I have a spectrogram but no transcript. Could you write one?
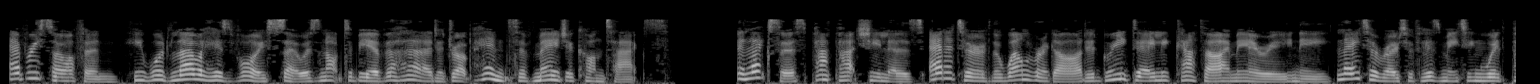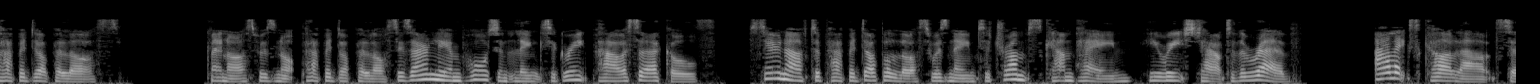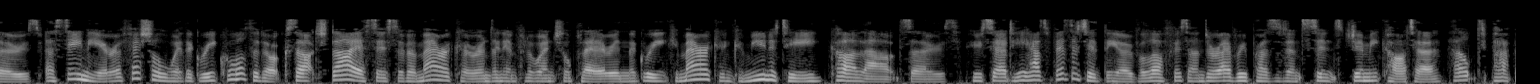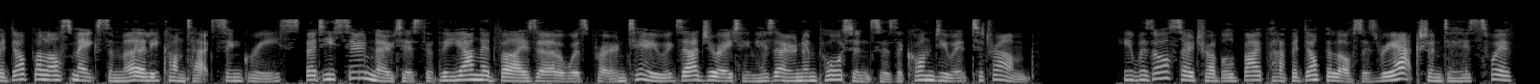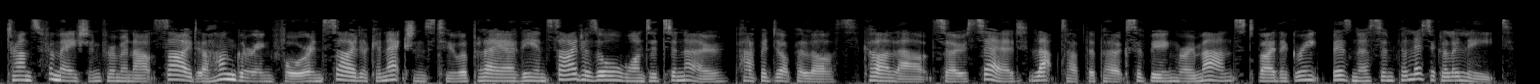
Every so often, he would lower his voice so as not to be overheard or drop hints of major contacts. Alexis Papachelas, editor of the well-regarded Greek daily Kathimerini, later wrote of his meeting with Papadopoulos. Kammenos was not Papadopoulos's only important link to Greek power circles. Soon after Papadopoulos was named to Trump's campaign, he reached out to the Rev. Alex Karloutsos, a senior official with the Greek Orthodox Archdiocese of America and an influential player in the Greek-American community, Karloutsos, who said he has visited the Oval Office under every president since Jimmy Carter, helped Papadopoulos make some early contacts in Greece, but he soon noticed that the young advisor was prone to exaggerating his own importance as a conduit to Trump. He was also troubled by Papadopoulos's reaction to his swift transformation from an outsider hungering for insider connections to a player the insiders all wanted to know. Papadopoulos, Karloutsos said, lapped up the perks of being romanced by the Greek business and political elite.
